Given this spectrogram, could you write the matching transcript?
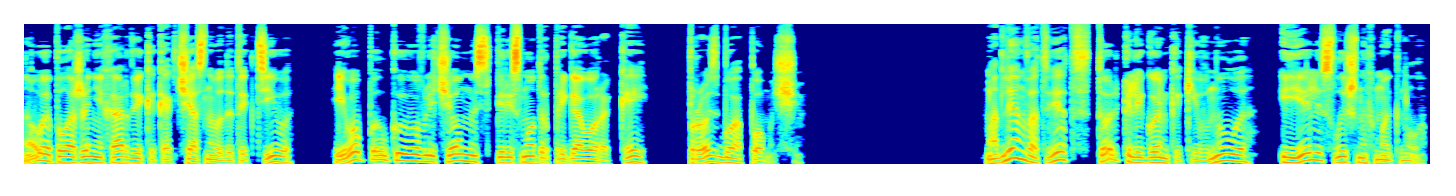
новое положение Хардвика как частного детектива, его пылкую вовлеченность в пересмотр приговора Кей, просьбу о помощи. Мадлен в ответ только легонько кивнула и еле слышно хмыкнула.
